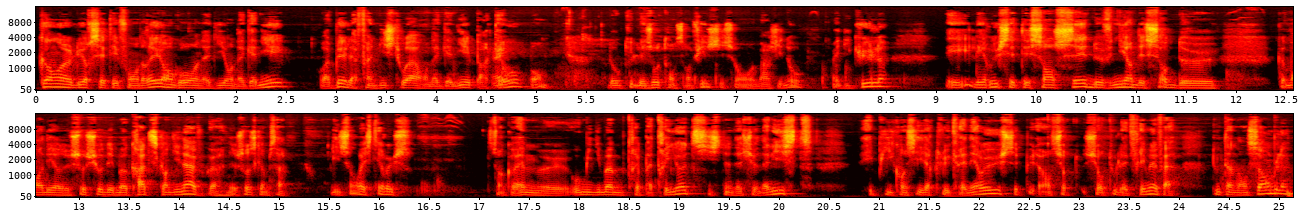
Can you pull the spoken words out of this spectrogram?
quand l'URSS s'est effondrée, en gros, on a dit on a gagné. Vous vous rappelez, la fin de l'histoire, on a gagné par chaos. Bon. Donc les autres, on s'en fiche, ils sont marginaux, ridicules. Et les Russes étaient censés devenir des sortes de, comment dire, de sociodémocrates scandinaves, quoi, des choses comme ça. Ils sont restés russes. Ils sont quand même euh, au minimum très patriotes, si ce n'est nationalistes. Et puis ils considèrent que l'Ukraine est russe, et puis alors, sur, surtout la Crimée, enfin tout un ensemble.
